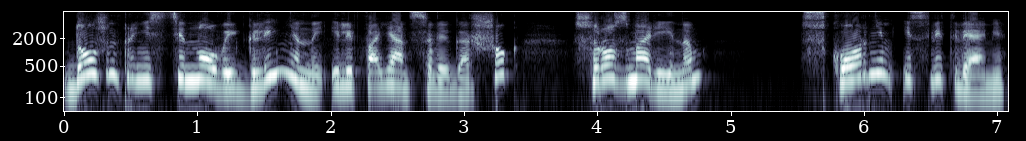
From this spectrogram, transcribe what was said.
должен принести новый глиняный или фаянсовый горшок с розмарином, с корнем и с ветвями,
